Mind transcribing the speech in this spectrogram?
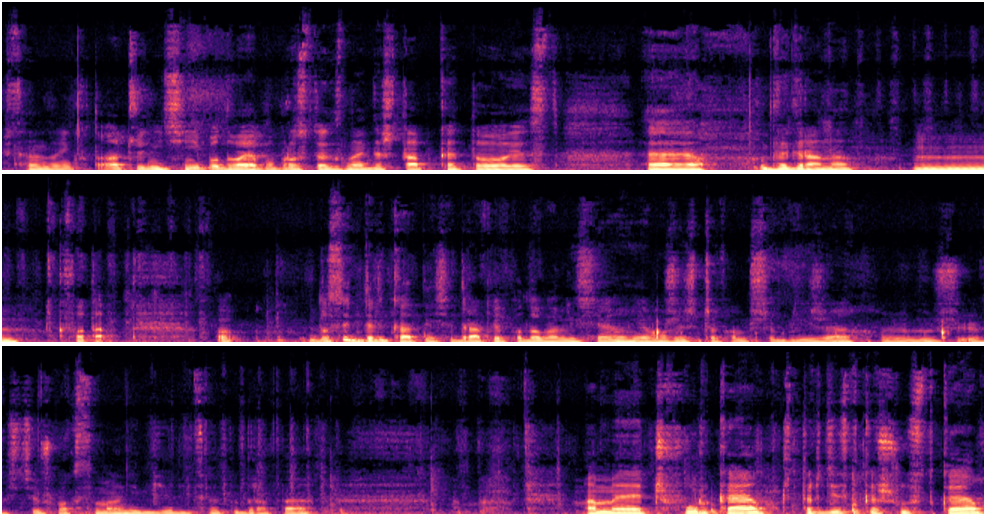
jest do- kwota, a czy nic się nie podwaja, po prostu jak znajdę sztabkę, to jest e, wygrana mm, kwota. O, dosyć delikatnie się drapie, podoba mi się. Ja może jeszcze Wam przybliżę, żeby już, żebyście już maksymalnie widzieli, co ja tu drapę. Mamy czwórkę, czterdziestkę szóstkę,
